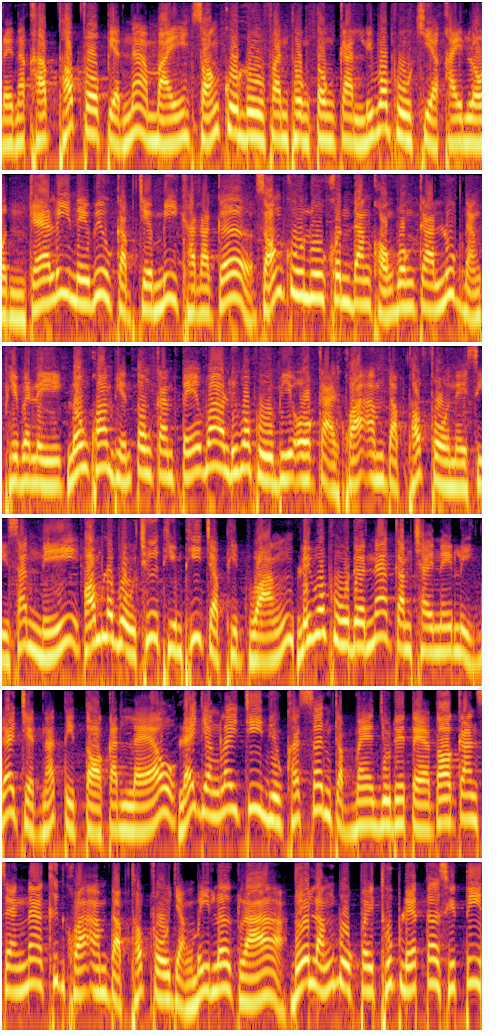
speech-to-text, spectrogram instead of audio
เลยนะครับท็อปโฟเปลี่ยนหน้าไหมสองกูรูฟันธงตรงกันลิเวอร์พูลเขี่ยใครลน แกรี่เนวิลกับเจมี่คาราเกอร์สองกูรูคนดังของวงการลูกหนังพรีเมียร์ลีกลงความเห็นตรงกันเป๊ะว่าลิเวอร์พูลมีโอกาสคว้าอันดับท็อปโฟในซีซั่นนี้ พร้อมระบุชื่อทีมที่จะผิดหวังลิเวอร์พูลเดินหน้ากำชัยในลีกได้ 7 นัดติดต่อกันแล้ว และยังไล่จี้นิวคาสเซิลกับแมนยูไนเต็ดต่อการแซงหน้าขึ้นคว้าอันดับท็อปโฟอย่างไม่เลิกลาโดยหลังบุกไปทุบเลสเตอร์ซิตี้ตี้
